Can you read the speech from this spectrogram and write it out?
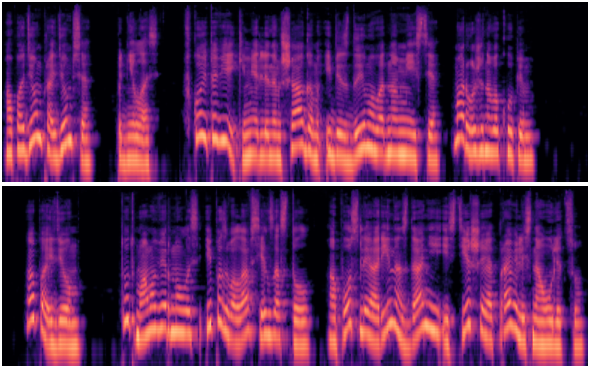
А пойдем пройдемся, поднялась. В кои-то веки медленным шагом и без дыма в одном месте. Мороженого купим. А пойдем. Тут мама вернулась и позвала всех за стол. А после Арина с Даней и Стешей отправились на улицу.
